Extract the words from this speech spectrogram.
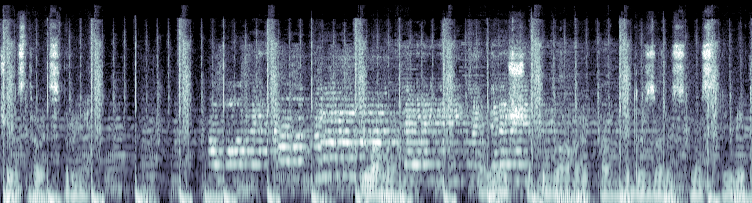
Что оставить другие? Благо. А ну ще підлагою там буде зараз у нас лимит.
